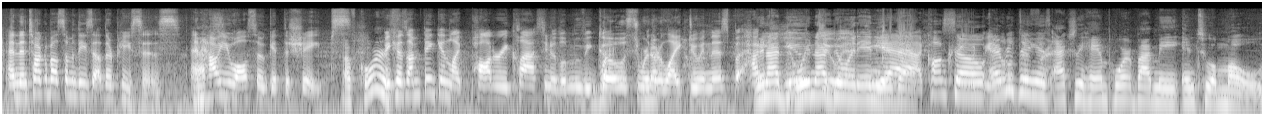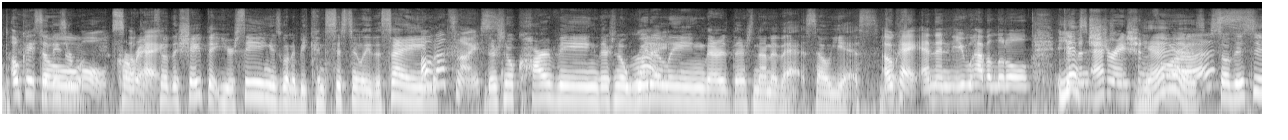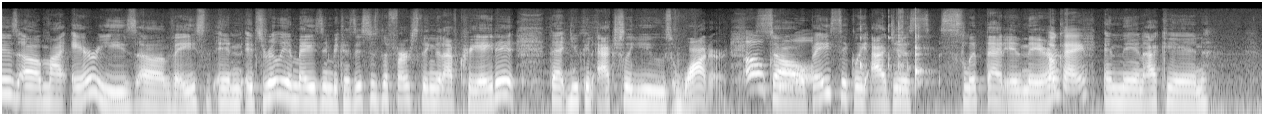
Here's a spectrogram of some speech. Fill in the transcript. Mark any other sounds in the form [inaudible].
And then talk about some of these other pieces and how you also get the shapes. Of course. Because I'm thinking like pottery class, you know, the movie Ghost where No. they're like doing this, but how we're do not you we're not do doing it? any yeah, of that. concrete so would be a everything is actually hand poured by me into a mold. Okay, so these are molds. Correct. Okay. So the shape that you're seeing is going to be consistently the same. Oh, that's nice. There's no carving. There's no Right. whittling. There, there's none of that. So yes. yes. Okay, and then you have a little Yes, demonstration yes. for us. So this is uh, my Aries uh, vase, and it's really amazing because this is the first thing that I've created that you can actually use water. Oh, so cool. basically, I just slip that in there. Okay. And then I can.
